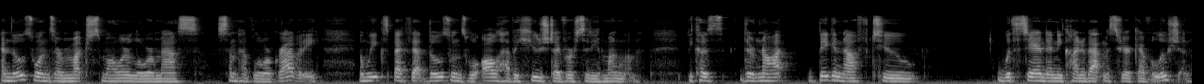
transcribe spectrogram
and those ones are much smaller, lower mass, some have lower gravity, and we expect that those ones will all have a huge diversity among them because they're not big enough to withstand any kind of atmospheric evolution.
